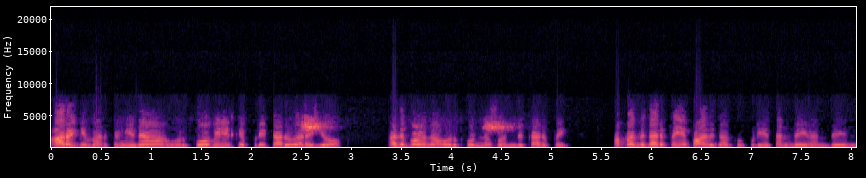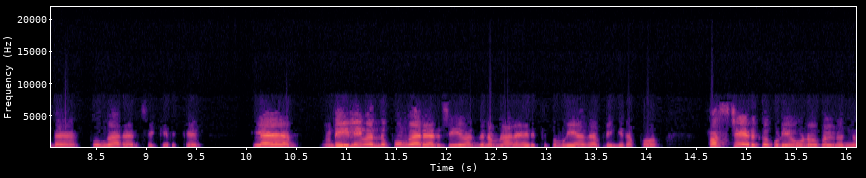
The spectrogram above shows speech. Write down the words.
ஆரோக்கியமா இருக்குங்க. ஏன்னா ஒரு கோவிலுக்கு எப்படி கருவறையோ அது போலதான் ஒரு பொண்ணுக்கு வந்து கருப்பை. அப்ப அந்த கருப்பையை பாதுகாக்கக்கூடிய தன்மை வந்து இந்த பூங்கார் அரிசிக்கு இருக்கு. இல்ல டெய்லி வந்து பூங்கார் அரிசியை வந்து நம்மளால எடுத்துக்க முடியாது அப்படிங்கிறப்போ ஃபர்ஸ்ட் எடுக்கக்கூடிய உணவுகள் வந்து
